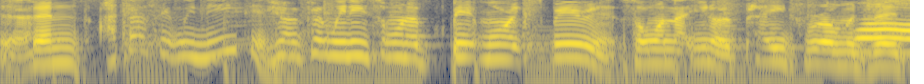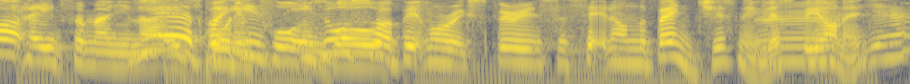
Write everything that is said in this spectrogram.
Yeah. then I don't think we need him. You don't think we need someone a bit more experienced? Someone that, you know, played for Real Madrid, Well, played for Man United, yeah, but he's, he's also a bit more experienced than sitting on the bench, isn't he? Let's be honest. Yeah,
